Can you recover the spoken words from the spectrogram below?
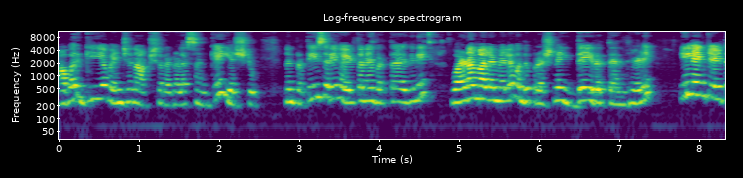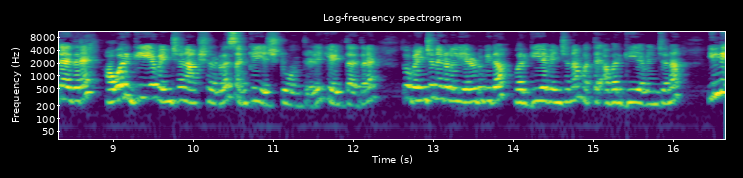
ಅವರ್ಗೀಯ ವ್ಯಂಜನಾಕ್ಷರಗಳ ಸಂಖ್ಯೆ ಎಷ್ಟು? ನಾನು ಪ್ರತಿ ಸರಿ ಹೇಳ್ತಾನೆ ಬರ್ತಾ ಇದ್ದೀನಿ. ವರ್ಣಮಾಲೆ ಮೇಲೆ ಒಂದು ಪ್ರಶ್ನೆ ಇದ್ದೇ ಇರುತ್ತೆ ಅಂತ ಹೇಳಿ. ಇಲ್ಲೇನ್ ಕೇಳ್ತಾ ಇದ್ದಾರೆ? ಅವರ್ಗೀಯ ವ್ಯಂಜನಾಕ್ಷರಗಳ ಸಂಖ್ಯೆ ಎಷ್ಟು ಅಂತ ಹೇಳಿ ಕೇಳ್ತಾ ಇದ್ದಾರೆ. ಸೊ ವ್ಯಂಜನಗಳಲ್ಲಿ ಎರಡು ವಿಧ, ವರ್ಗೀಯ ವ್ಯಂಜನ ಮತ್ತೆ ಅವರ್ಗೀಯ ವ್ಯಂಜನ. ಇಲ್ಲಿ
